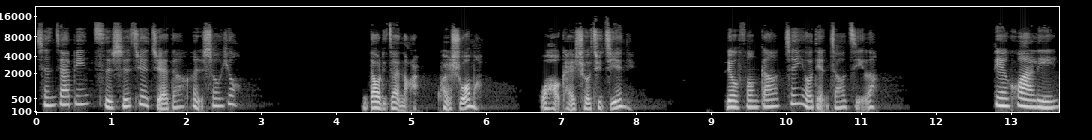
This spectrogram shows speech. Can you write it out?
陈家斌此时却觉得很受用。你到底在哪儿？快说嘛，我好开车去接你。刘峰高真有点着急了。电话里，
